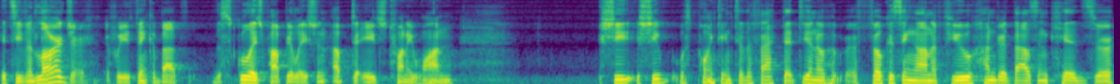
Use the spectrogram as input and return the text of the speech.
It's even larger if we think about the school age population up to age 21. She, she was pointing to the fact that, you know, focusing on a few hundred thousand kids or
